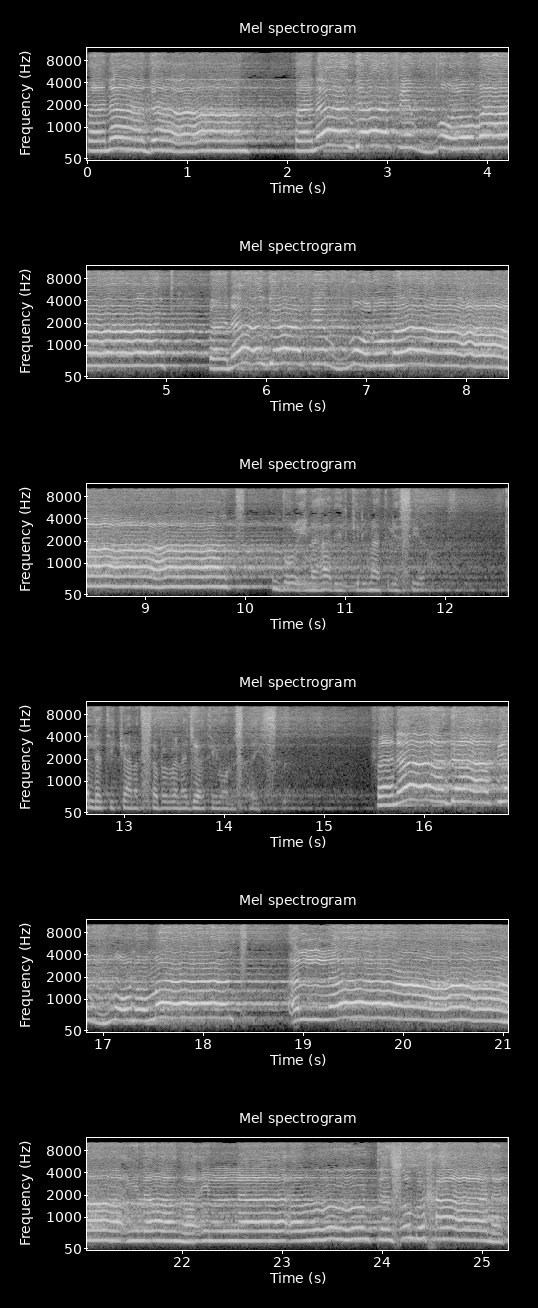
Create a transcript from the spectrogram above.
فنادى فنادى في الظلمات فنادى في الظلمات. انظر إلى هذه الكلمات اليسيرة. التي كانت سبب نجاة يونس عليه السلام. فنادى في الظلمات أن لا إله إلا أنت سبحانك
